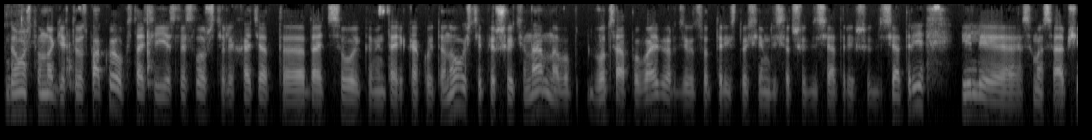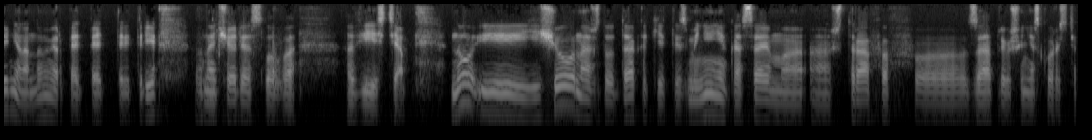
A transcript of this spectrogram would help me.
Думаю, что многих ты успокоил. Кстати, если слушатели хотят э, дать свой комментарий какой-то новости, пишите нам на WhatsApp и Viber 903 170 63 63 или смс-сообщение на номер 5533 в начале слова «Вести». Ну и еще нас ждут да, какие-то изменения касаемо э, штрафов э, за превышение скорости.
